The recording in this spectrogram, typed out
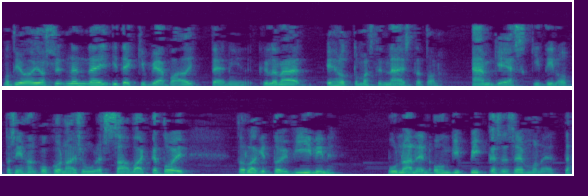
Mut joo, jos ne, ne itekin vielä valittee, niin kyllä mä ehdottomasti näistä ton MGS-kitin ottaisin ihan kokonaisuudessaan, vaikka toi, todellakin toi viinin punainen onkin pikkasen semmonen, että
